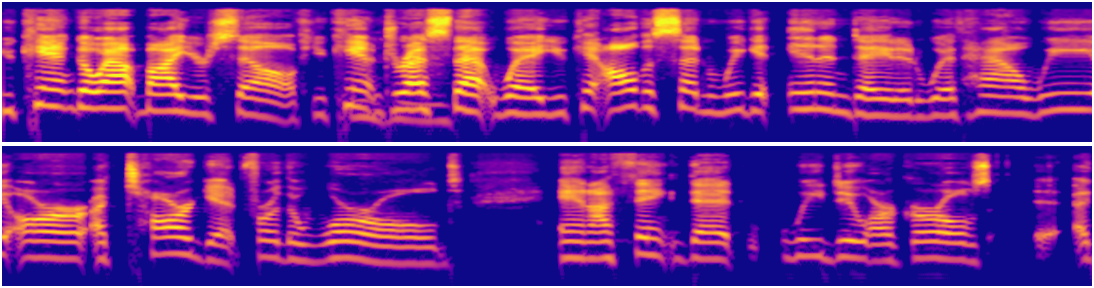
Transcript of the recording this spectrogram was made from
you can't go out by yourself. You can't dress that way. You can't all of a sudden we get inundated with how we are a target for the world and i think that we do our girls a-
